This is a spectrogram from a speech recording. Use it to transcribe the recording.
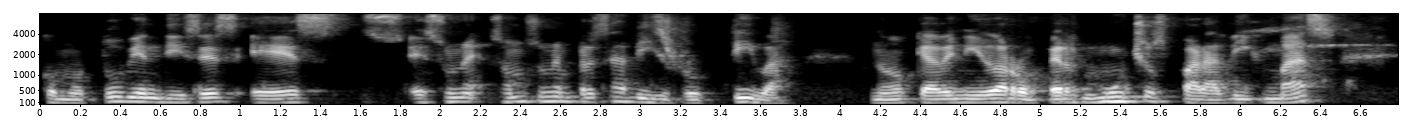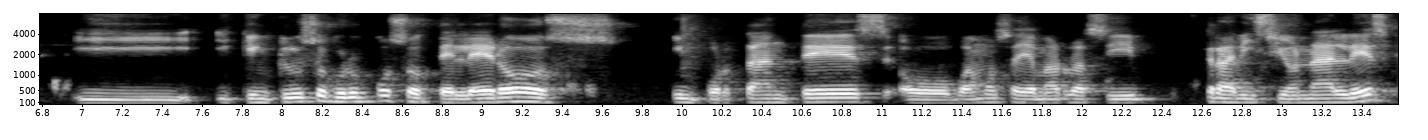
como tú bien dices, es, es una, somos una empresa disruptiva, ¿no? Que ha venido a romper muchos paradigmas y, que incluso grupos hoteleros importantes o vamos a llamarlo así, tradicionales,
